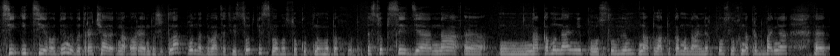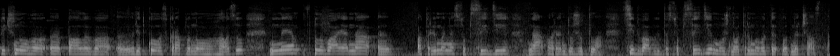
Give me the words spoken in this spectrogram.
Ці і ці родини витрачають на оренду житла понад 20% свого сукупного доходу. Субсидія на, е, на комунальні послуги, на оплату комунальних послуг, на придбання е, пічного палива, рідкого скрапленого газу не впливає на отримання субсидії на оренду житла. Ці два види субсидії можна отримувати одночасно.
